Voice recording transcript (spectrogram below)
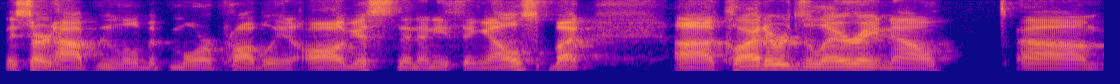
they start happening a little bit more probably in August than anything else. But uh, Clyde Edwards-Helaire right now, um,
